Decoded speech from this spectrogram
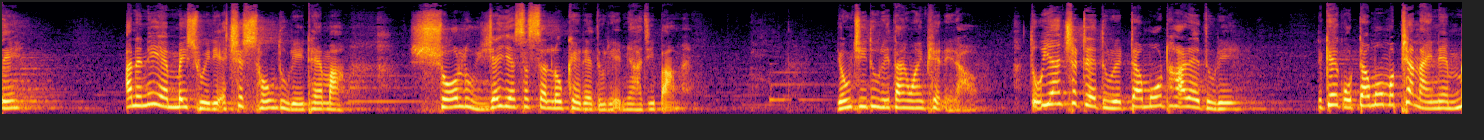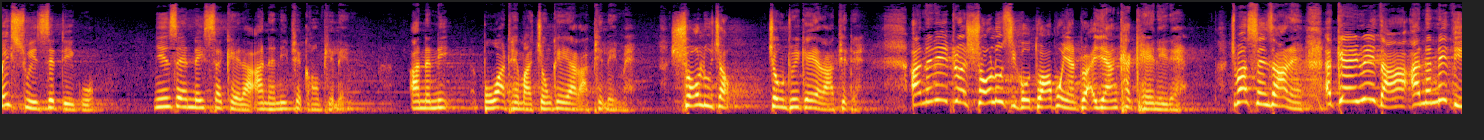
စေအာနနိရဲ့မိတ်ဆွေတွေအချစ်ဆုံးသူတွေထဲမှာ ရှောလူရရဆက်ဆက်လုပ်ခဲ့တဲ့သူတွေအများကြီးပါမယ်ယုံကြည်သူတွေတိုင်းဝိုင်းဖြစ်နေတာဟုတ်သူအရန်ချစ်တဲ့သူတွေတံမိုးထားတဲ့သူတွေတကယ်ကိုတံမိုးမဖြတ်နိုင်တဲ့မိတ်ဆွေစစ်တွေကိုညင်းဆဲနှိပ်စက်ခဲ့တာအာနနိဖြစ်ကောင်းဖြစ်လိမ့်မယ်အာနနိဘဝထဲမှာကြုံခဲ့ရတာဖြစ်လိမ့်မယ်ရှောလူကြောင့်ကြုံတွေ့ခဲ့ရတာဖြစ်တယ်အာနနိအတွက်ရှောလူစီကိုသွားဖို့ရန်အတွက်အရန်ခက်ခဲနေတယ်ကျွန်မစဉ်းစားတယ်အကယ်၍သာအာနနိဒီ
